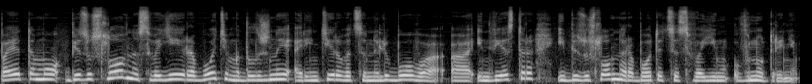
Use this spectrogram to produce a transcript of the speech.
Поэтому, безусловно, в своей работе мы должны ориентироваться на любого э, инвестора и, безусловно, работать со своим внутренним.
